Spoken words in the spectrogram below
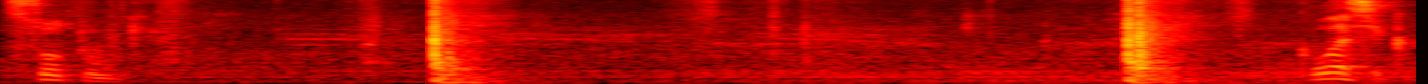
Сотулки. Классика.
